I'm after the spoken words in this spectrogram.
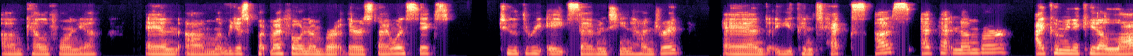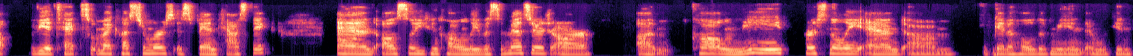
um, California. And um, let me just put my phone number. There's 916 238 1700. And you can text us at that number. I communicate a lot via text with my customers. is fantastic. And also, you can call and leave us a message or um, call me personally and um, get a hold of me, and, and, we can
